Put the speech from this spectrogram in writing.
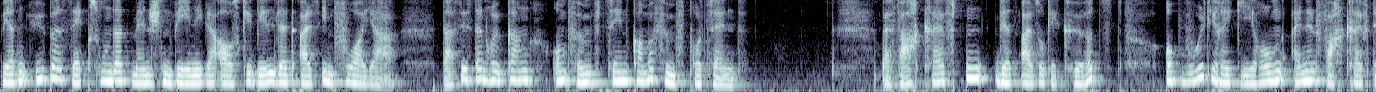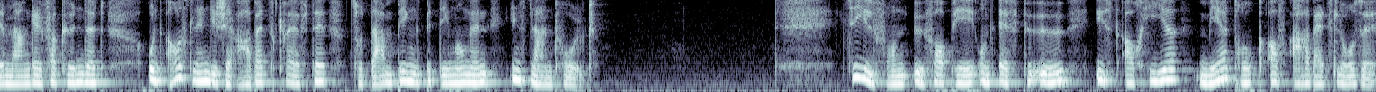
werden über 600 Menschen weniger ausgebildet als im Vorjahr. Das ist ein Rückgang um 15,5 Prozent. Bei Fachkräften wird also gekürzt obwohl die Regierung einen Fachkräftemangel verkündet und ausländische Arbeitskräfte zu Dumpingbedingungen ins Land holt. Ziel von ÖVP und FPÖ ist auch hier mehr Druck auf Arbeitslose.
